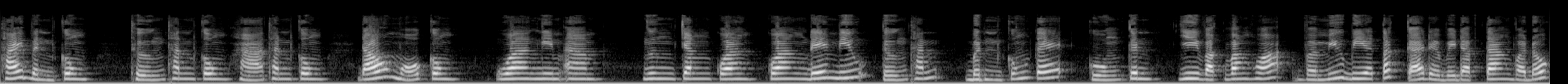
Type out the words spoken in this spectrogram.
Thái Bình Cung, Thượng Thanh Cung, Hạ Thanh Cung, Đấu Mổ Cung, qua Nghiêm Am, Ngưng Chân Quan, Quan Đế Miếu, Tượng Thánh, Bình Cúng Tế, Cuộn Kinh, Di vật văn hóa và miếu bia tất cả đều bị đập tan và đốt.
